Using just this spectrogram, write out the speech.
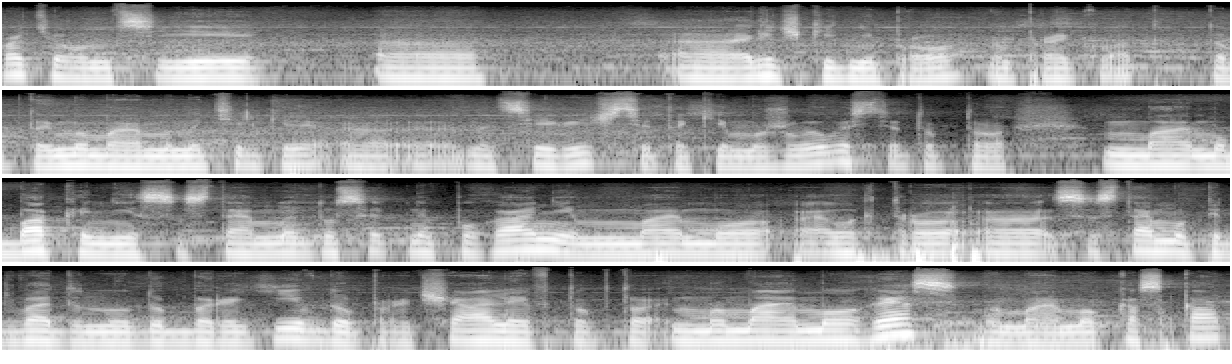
протягом цієї. е, е, Річки Дніпро, наприклад, тобто, і ми маємо не тільки на цій річці такі можливості. Тобто, ми маємо бакені системи досить непогані. Ми маємо електросистему підведену до берегів, до причалів. Тобто, ми маємо ГЕС, ми маємо каскад.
